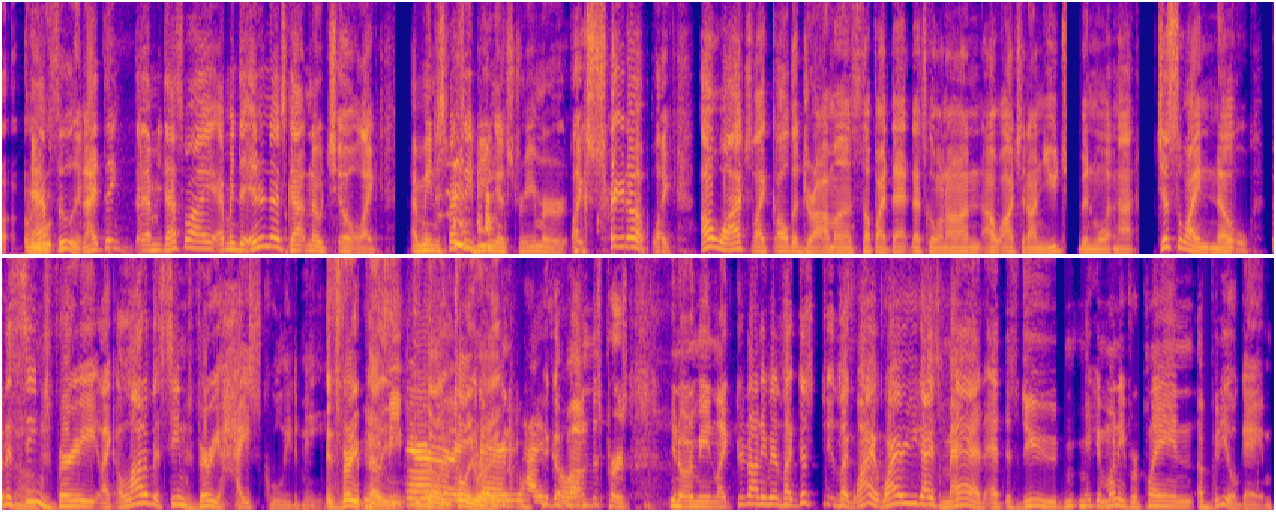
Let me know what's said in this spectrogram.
I mean, Absolutely, and I think I mean that's why I mean the internet's got no chill. Like I mean, especially being a streamer, like straight up, like I'll watch like all the drama and stuff like that that's going on. I'll watch it on YouTube and whatnot, just so I know. But it oh. seems very like a lot of it seems very high schooly to me. It's very petty. You know I mean? no, totally right. Pick up on this person. You know what I mean? Like they're not even like this. It's like why? Why are you guys mad at this dude making money for playing a video game?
